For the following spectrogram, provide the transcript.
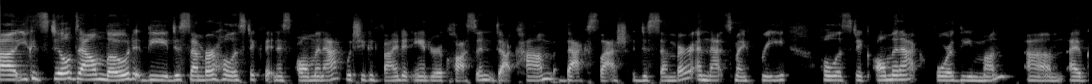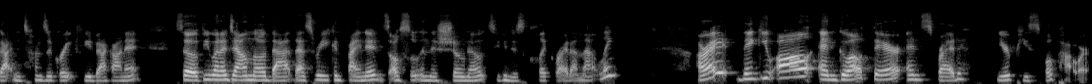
Uh, you can still download the December Holistic Fitness Almanac, which you can find at andreaclausen.com backslash December. And that's my free holistic almanac for the month. Um, I've gotten tons of great feedback on it. So if you want to download that, that's where you can find it. It's also in the show notes. You can just click right on that link. All right. Thank you all and go out there and spread your peaceful power.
